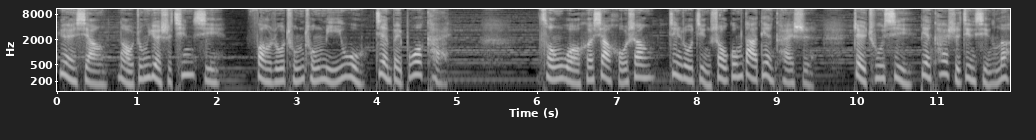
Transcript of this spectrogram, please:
越想脑中越是清晰，仿如重重迷雾渐被拨开。从我和夏侯商进入景寿宫大殿开始，这出戏便开始进行了。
